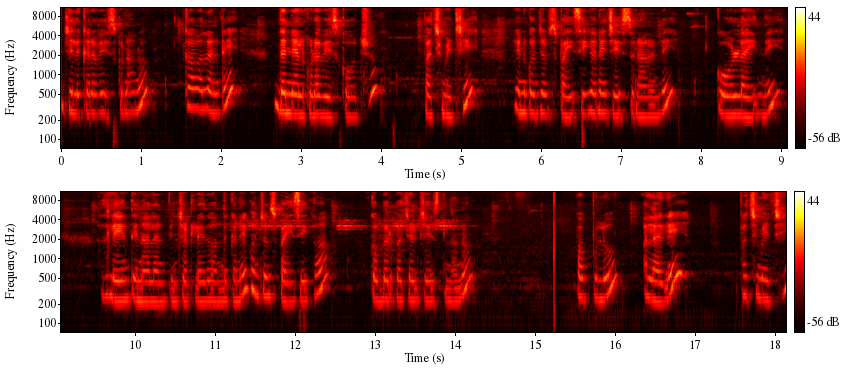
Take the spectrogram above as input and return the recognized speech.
జీలకర్ర వేసుకున్నాను. కావాలంటే ధనియాలు కూడా వేసుకోవచ్చు. పచ్చిమిర్చి. నేను కొంచెం స్పైసీగానే చేస్తున్నానండి. కోల్డ్ అయింది. అసలు ఏం తినాలనిపించట్లేదు. అందుకనే కొంచెం స్పైసీగా కొబ్బరి పచ్చడి చేస్తున్నాను. పప్పులు అలాగే పచ్చిమిర్చి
